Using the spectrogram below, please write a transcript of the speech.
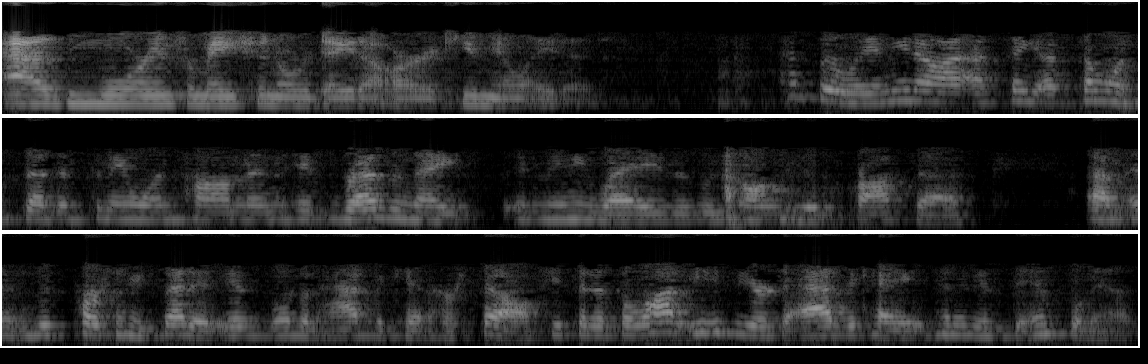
as more information or data are accumulated. Absolutely, and you know, I, I think uh, someone said this to me one time, and it resonates in many ways as we've gone through this process. Um, and this person who said it is, was an advocate herself. She said it's a lot easier to advocate than it is to implement.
